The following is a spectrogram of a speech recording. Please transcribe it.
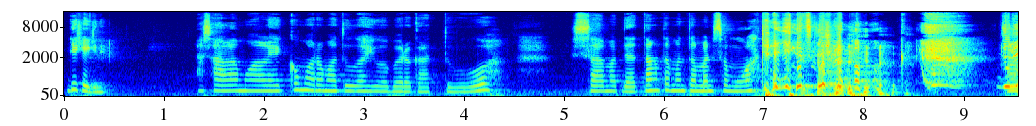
dia kayak gini assalamualaikum warahmatullahi wabarakatuh selamat datang teman-teman semua. Kayak gitu. Jadi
